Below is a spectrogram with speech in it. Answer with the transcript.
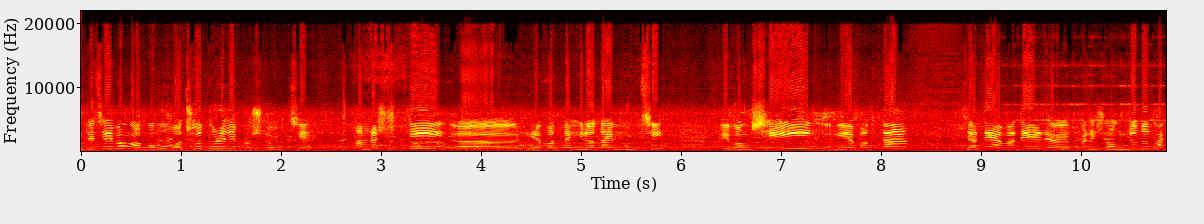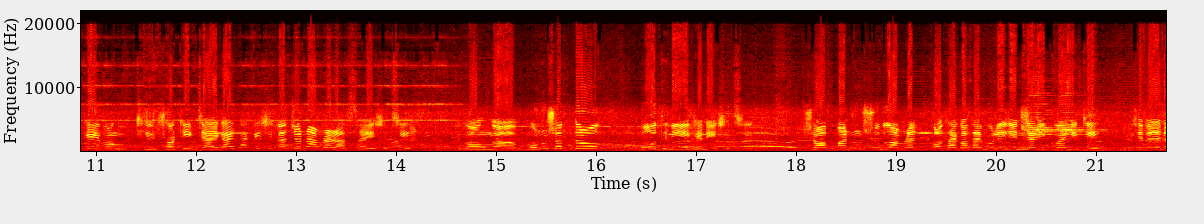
উঠেছে এবং বহু বছর ধরে যে প্রশ্ন উঠছে, আমরা সত্যি নিরাপত্তাহীনতায় ভুগছি এবং সেই নিরাপত্তা যাতে আমাদের মানে সংযত থাকে এবং সঠিক জায়গায় থাকে সেটার জন্য আমরা রাস্তায় এসেছি এবং মনুষ্যত্ব বোধ নিয়ে এখানে এসেছি। সব মানুষ শুধু আমরা কথায় কথায় বলি জেন্ডার ইকুয়ালিটি সেটা যেন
